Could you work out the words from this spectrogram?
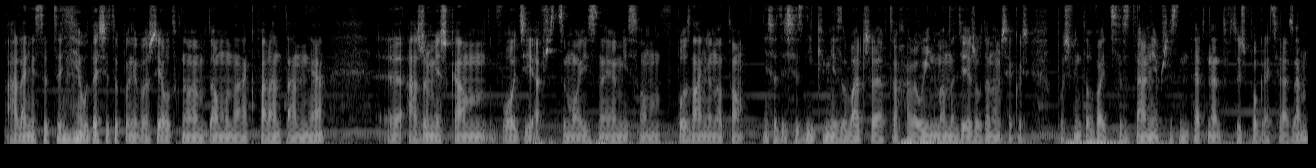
Ale niestety nie uda się to, ponieważ ja utknąłem w domu na kwarantannie. Y, a że mieszkam w Łodzi, a wszyscy moi znajomi są w Poznaniu, no to niestety się z nikim nie zobaczę w to Halloween. Mam nadzieję, że uda nam się jakoś poświętować zdalnie przez internet, w coś pograć razem.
